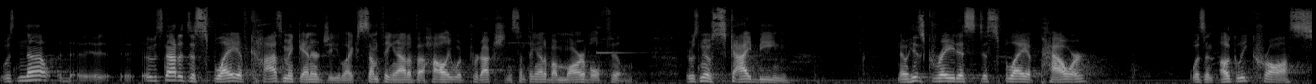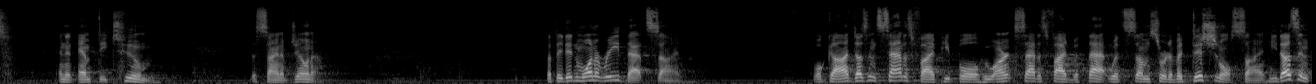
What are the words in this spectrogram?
was not, it was not a display of cosmic energy like something out of a Hollywood production, something out of a Marvel film. There was no sky beam. No, his greatest display of power was an ugly cross and an empty tomb, the sign of Jonah. But they didn't want to read that sign. Well, God doesn't satisfy people who aren't satisfied with that with some sort of additional sign. He doesn't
